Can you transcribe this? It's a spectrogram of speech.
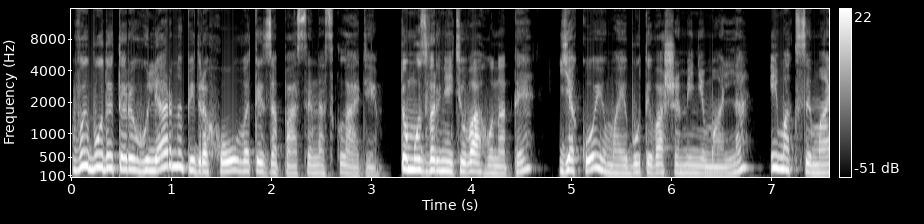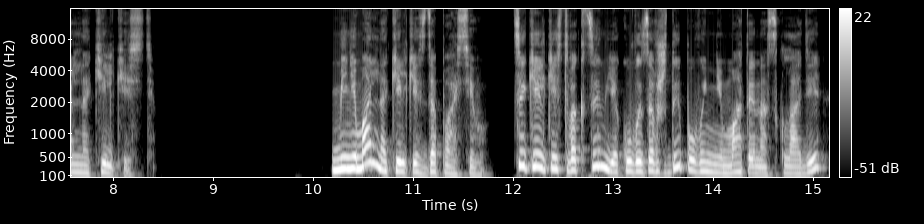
Ви будете регулярно підраховувати запаси на складі, тому зверніть увагу на те, якою має бути ваша мінімальна і максимальна кількість. Мінімальна кількість запасів це кількість вакцин, яку ви завжди повинні мати на складі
